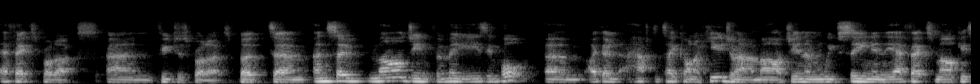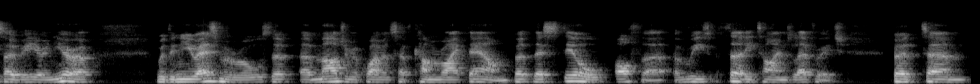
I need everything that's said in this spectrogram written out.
FX products and futures products, but um, and so margin for me is important. Um, I don't have to take on a huge amount of margin, and we've seen in the FX markets over here in Europe with the new ESMA rules that uh, margin requirements have come right down, but they still offer a reason 30 times leverage. But um,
